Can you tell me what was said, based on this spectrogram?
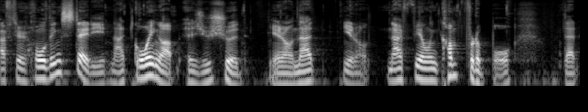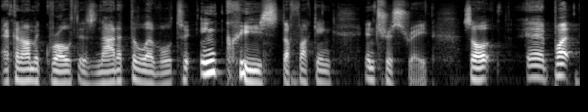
after holding steady, not going up as you should. You know, not you know, not feeling comfortable that economic growth is not at the level to increase the fucking interest rate. So uh, but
